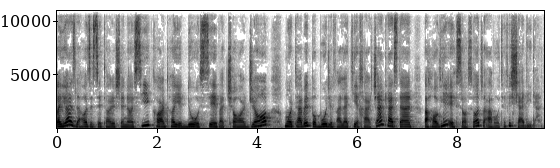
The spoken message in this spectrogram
و یا از لحاظ ستاره شناسی کارت های دو، سه و چهار جام مرتبط با برج فلکی خرچنگ هستند و حاوی احساسات و عواطف شدیدند.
